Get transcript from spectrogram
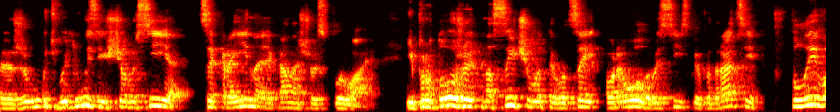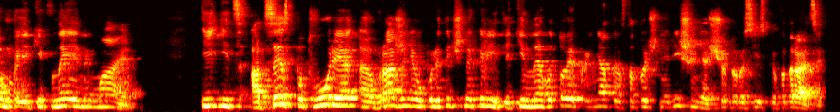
е, живуть в ілюзії, що Росія це країна, яка на щось впливає, і продовжують насичувати оцей ореол Російської Федерації впливами, яких в неї немає. І, і а це спотворює е, враження у політичних еліт, які не готові прийняти остаточні рішення щодо Російської Федерації,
